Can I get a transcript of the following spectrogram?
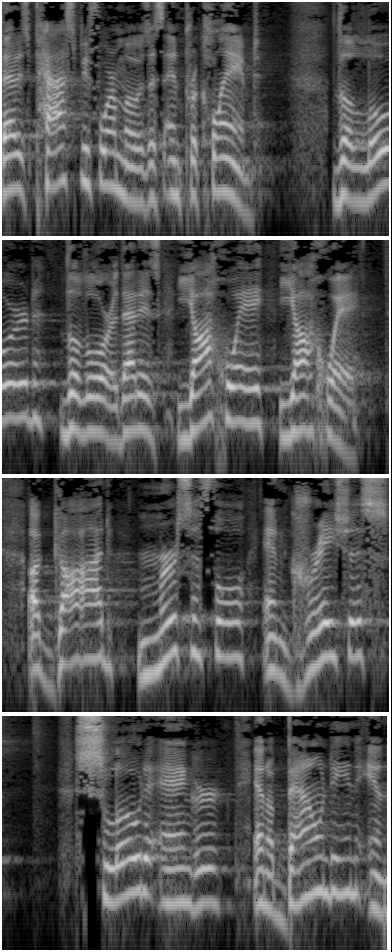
That is, passed before Moses and proclaimed, The Lord, the Lord, that is Yahweh, Yahweh, a God merciful and gracious, slow to anger, and abounding in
